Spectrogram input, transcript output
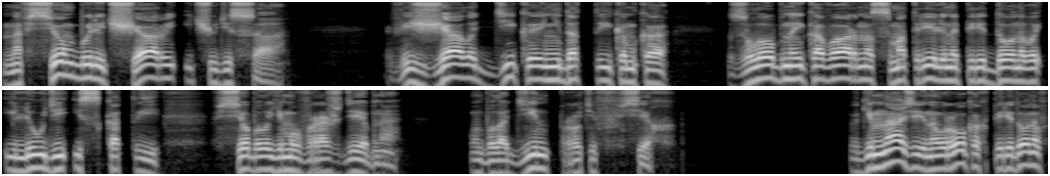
На всем были чары и чудеса. Визжала дикая недотыкомка, Злобно и коварно смотрели на Передонова и люди, и скоты. Все было ему враждебно. Он был один против всех. В гимназии на уроках Передонов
